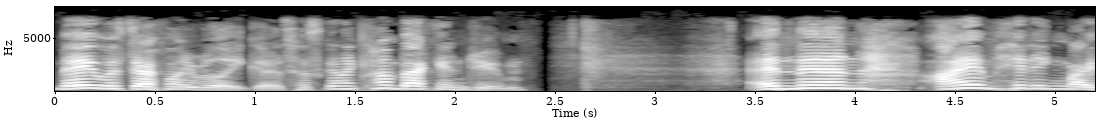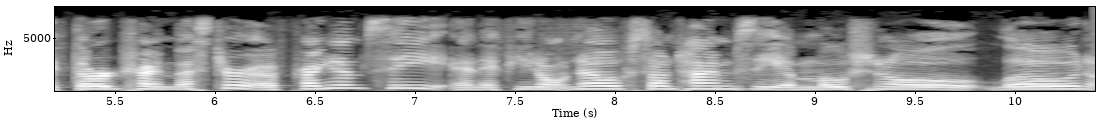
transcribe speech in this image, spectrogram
May was definitely really good. So I was going to come back in June. And then I am hitting my third trimester of pregnancy. And if you don't know, sometimes the emotional load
